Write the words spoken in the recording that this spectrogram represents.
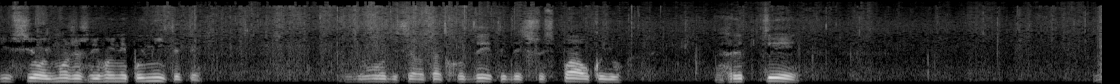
і все, і можеш його й не помітити. Доводиться отак ходити, десь щось палкою, грибти. Ну,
